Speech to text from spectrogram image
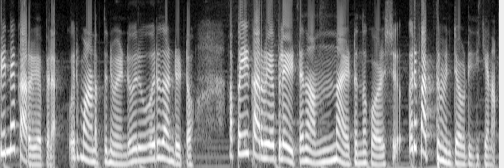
പിന്നെ കറിവേപ്പില. ഒരു മണത്തിന് വേണ്ടി ഒരു ഒരു തണ്ട് ഇട്ടോ. അപ്പോൾ ഈ കറിവേപ്പില ഇട്ട് നന്നായിട്ടൊന്ന് കുഴച്ച് ഒരു പത്ത് മിനിറ്റ് അവിടെ ഇരിക്കണം.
